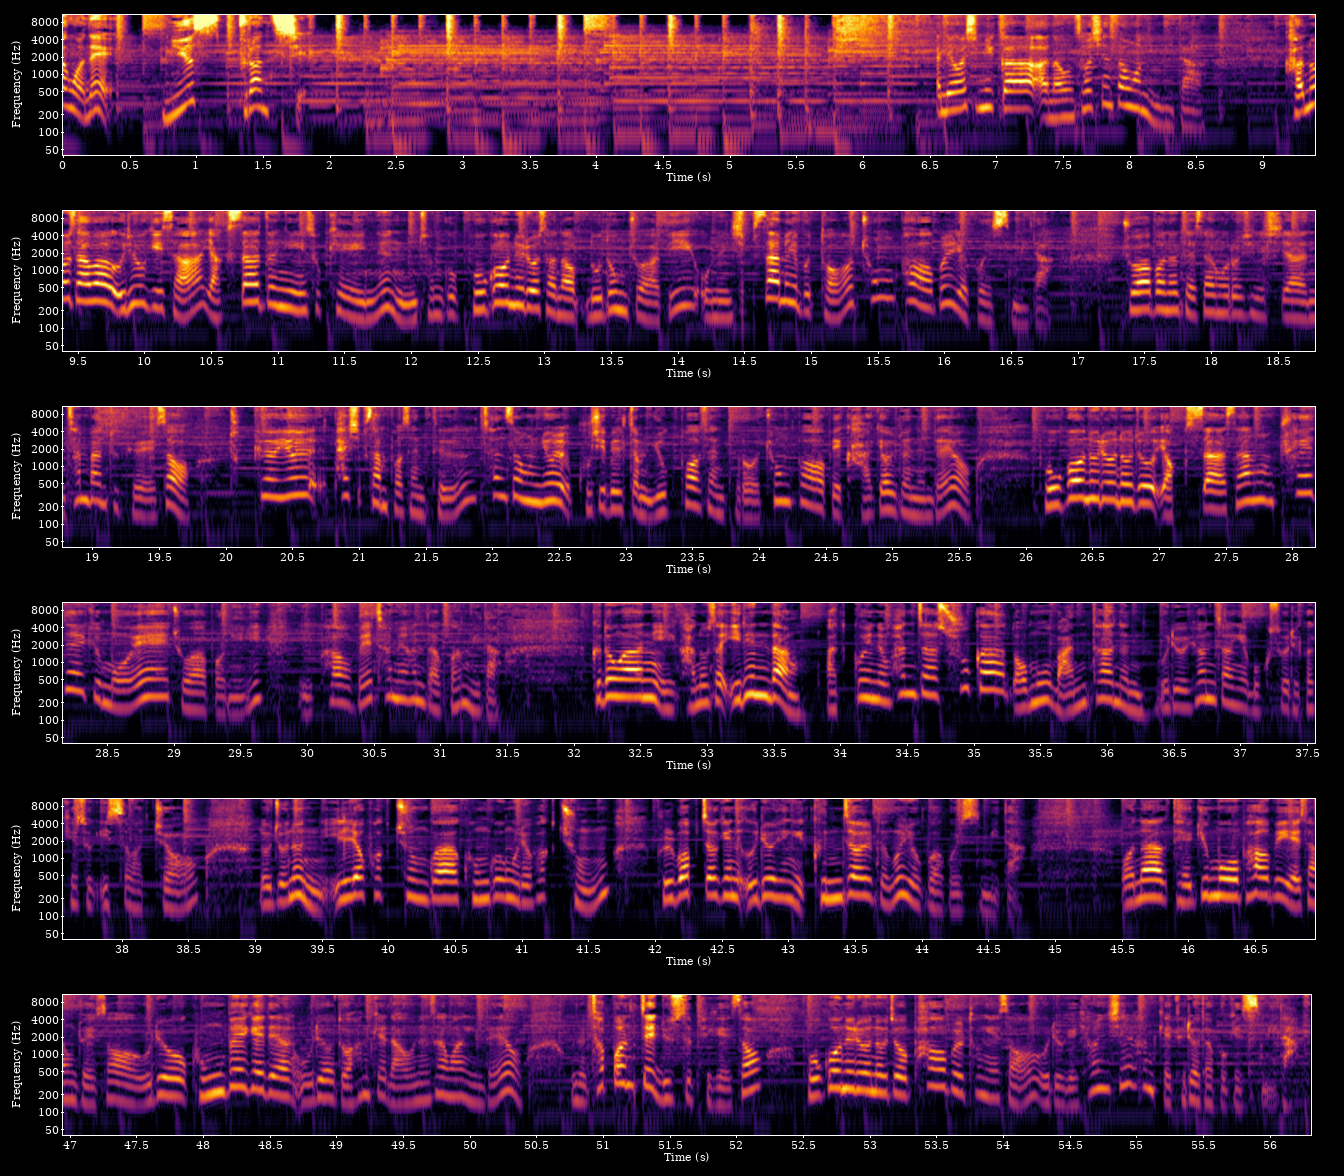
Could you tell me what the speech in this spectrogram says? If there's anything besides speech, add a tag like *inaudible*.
신성원의 뉴스 브런치. 안녕하십니까. 아나운서 신성원입니다. 간호사와 의료기사, 약사 등이 속해 있는 전국 보건의료산업 노동조합이 오는 13일부터 총파업을 예고했습니다. 조합원을 대상으로 실시한 찬반 투표에서 투표율 83%, 찬성률 91.6%로 총파업이 가결됐는데요. 보건의료노조 역사상 최대 규모의 조합원이 이 파업에 참여한다고 합니다. 그동안 이 간호사 1인당 맡고 있는 환자 수가 너무 많다는 의료 현장의 목소리가 계속 있어 왔죠. 노조는 인력 확충과 공공의료 확충, 불법적인 의료행위 근절 등을 요구하고 있습니다. 워낙 대규모 파업이 예상돼서 의료 공백에 대한 우려도 함께 나오는 상황인데요. 오늘 첫 번째 뉴스픽에서 보건의료노조 파업을 통해서 의료계 현실 함께 들여다보겠습니다.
